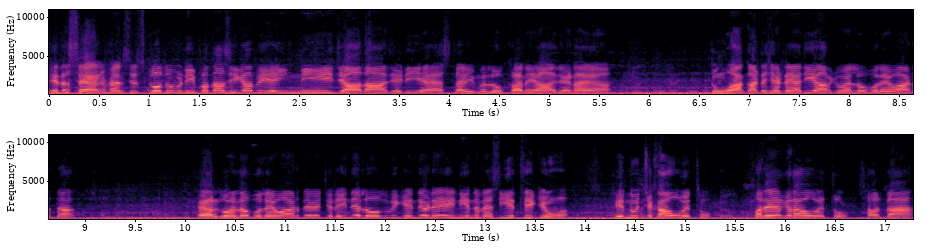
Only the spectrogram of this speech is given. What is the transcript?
ਇਹ ਤਾਂ ਸੈਨ ਫਰਾਂਸਿਸਕੋ ਨੂੰ ਵੀ ਨਹੀਂ ਪਤਾ ਸੀਗਾ ਵੀ ਇੰਨੀ ਜ਼ਿਆਦਾ ਜਿਹੜੀ ਇਸ ਟਾਈਮ ਲੋਕਾਂ ਨੇ ਆ ਜਾਣਾ ਆ। ਧੂਆਂ ਕੱਢ ਛੱਡਿਆ ਜੀ, ਆਰਕਵੈਲੋ ਬੁਲੇਵਾਰਡ ਦਾ। ਆਰਗੋਵੈਲੋ ਬੁਲੇਵਾਰਡ ਦੇ ਵਿੱਚ ਰਹਿੰਦੇ ਲੋਕ ਵੀ ਕਹਿੰਦੇ ਹੋਣੇ ਇੰਡੀਅਨ ਐਮਬੈਸੀ ਇੱਥੇ ਕਿਉਂ ਆ? ਇਹਨੂੰ ਚਕਾਓ ਇੱਥੋਂ, ਪਰੇ ਕਰਾਓ ਇੱਥੋਂ। ਸਾਡਾ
